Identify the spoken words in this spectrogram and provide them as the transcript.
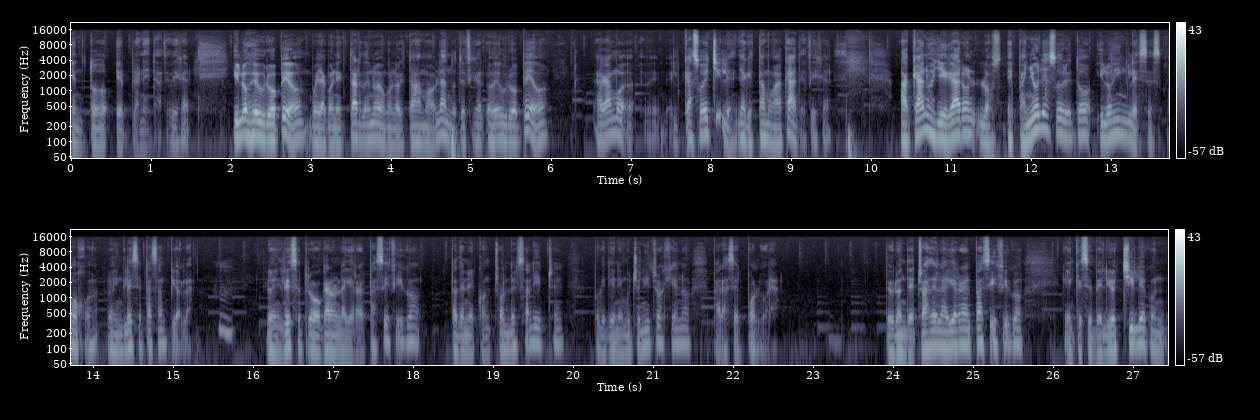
en todo el planeta. ¿te fijas? Y los europeos, voy a conectar de nuevo con lo que estábamos hablando, ¿te fijas? Los europeos, hagamos el caso de Chile, ya que estamos acá, ¿te fijas? Acá nos llegaron los españoles sobre todo y los ingleses. Ojo, los ingleses pasan piola. Hmm. Los ingleses provocaron la guerra del Pacífico para tener control del salitre, porque tiene mucho nitrógeno, para hacer pólvora. Estuvieron detrás de la guerra del Pacífico, en que se peleó Chile con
